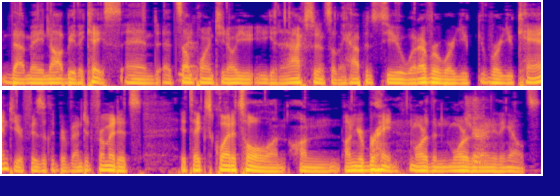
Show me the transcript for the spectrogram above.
that may not be the case and at some right. point you know you, you get an accident something happens to you whatever where you where you can't you're physically prevented from it it's it takes quite a toll on on on your brain more than more sure. than anything else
